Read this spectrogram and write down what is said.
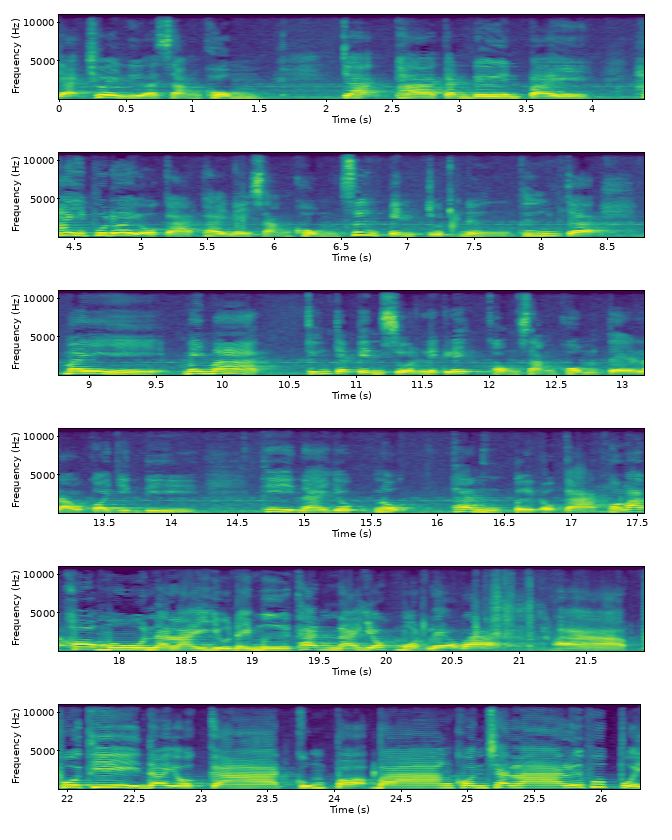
จะช่วยเหลือสังคม จะพากันเดินไปให้ผู้ด้อยโอกาสภายในสังคม ซึ่งเป็นจุดหนึ่ง ถึงจะไม่ไม่มาก ถึงจะเป็นส่วนเล็กๆของสังคมแต่เราก็ยินดีที่นายกนกท่านเปิดโอกาส เพราะว่าข้อมูลอะไรอยู่ในมือท่านนายกหมดแล้วว่า ผู้ที่ได้โอกาส กลุ่มเปราะบาง คนชราหรือผู้ป่วย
